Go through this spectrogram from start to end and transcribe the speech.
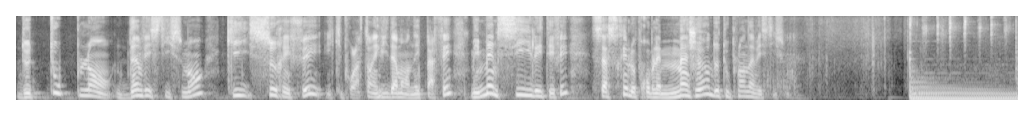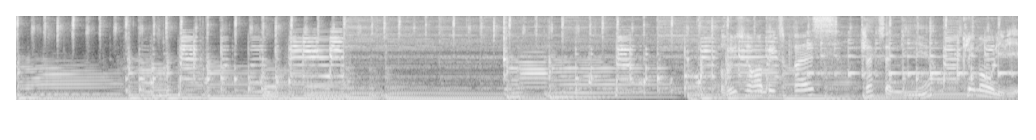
de tout plan d'investissement qui serait fait, et qui pour l'instant évidemment n'est pas fait, mais même s'il était fait, ça serait le problème majeur de tout plan d'investissement. Russe Europe Express, Jacques Sapir. Clément Olivier.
